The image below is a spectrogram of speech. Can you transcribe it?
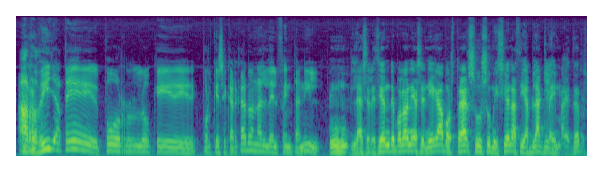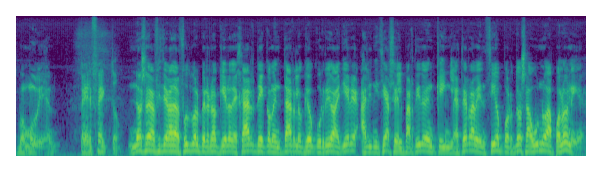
Arrodíllate por lo que porque se cargaron al del fentanil. La selección de Polonia se niega a mostrar su sumisión hacia Black Lives Matter. Muy bien. Perfecto. No soy aficionado al fútbol, pero no quiero dejar de comentar lo que ocurrió ayer al iniciarse el partido en que Inglaterra venció por 2 a 1 a Polonia.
